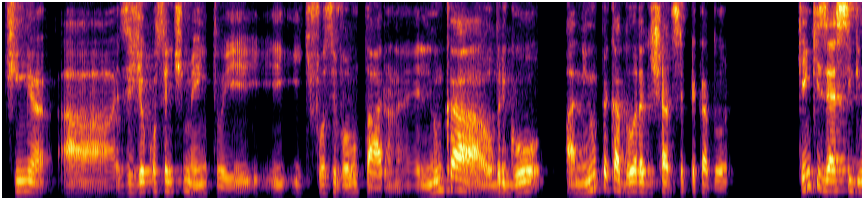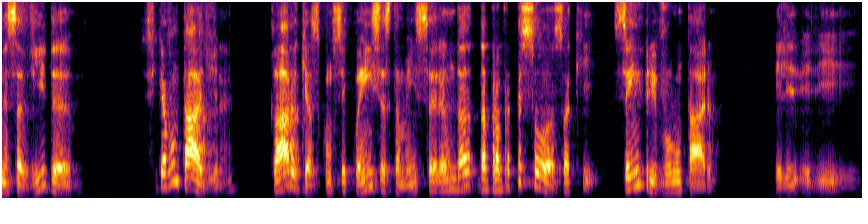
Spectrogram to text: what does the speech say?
tinha a exigir o consentimento e, e, e que fosse voluntário. Né? Ele nunca obrigou a nenhum pecador a deixar de ser pecador. Quem quiser seguir nessa vida, fique à vontade, né? Claro que as consequências também serão da, da própria pessoa, só que sempre voluntário. Ele, ele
